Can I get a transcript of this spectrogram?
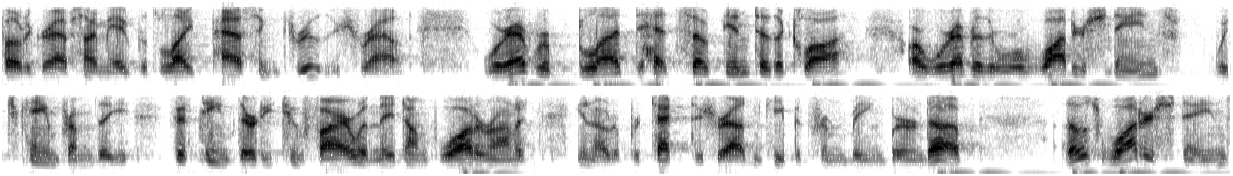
photographs I made with light passing through the shroud wherever blood had soaked into the cloth or wherever there were water stains which came from the 1532 fire when they dumped water on it, you know, to protect the shroud and keep it from being burned up. Those water stains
